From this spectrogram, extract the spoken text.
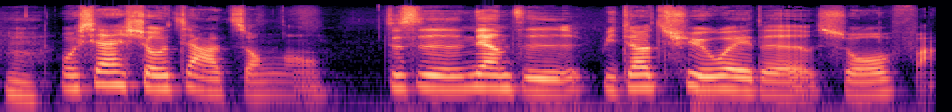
嗯，我现在休假中哦，就是那样子比较趣味的说法。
